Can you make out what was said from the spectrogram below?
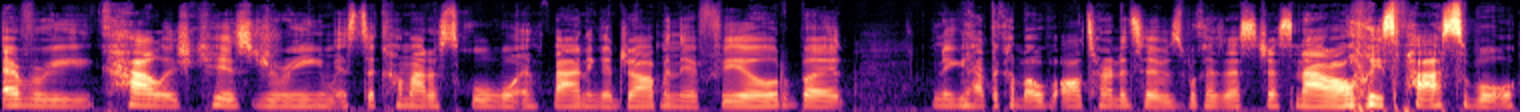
every college kid's dream is to come out of school and finding a job in their field, but you know, you have to come up with alternatives because that's just not always possible.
